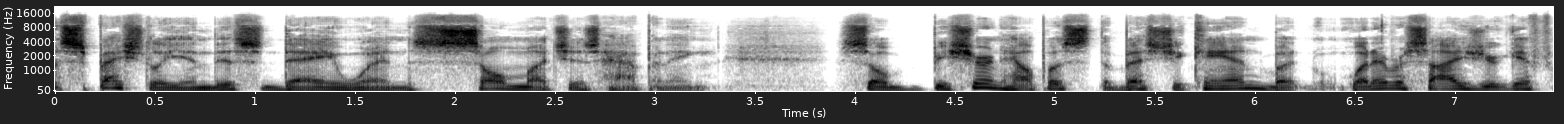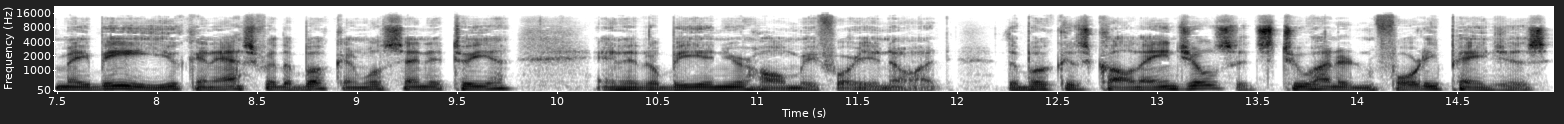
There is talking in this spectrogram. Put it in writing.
especially in this day when so much is happening. So be sure and help us the best you can, but whatever size your gift may be, you can ask for the book and we'll send it to you, and it'll be in your home before you know it. The book is called Angels. It's 240 pages,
